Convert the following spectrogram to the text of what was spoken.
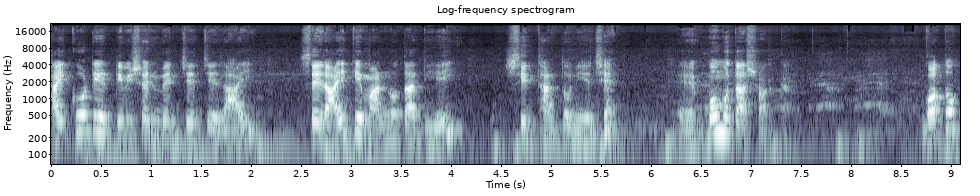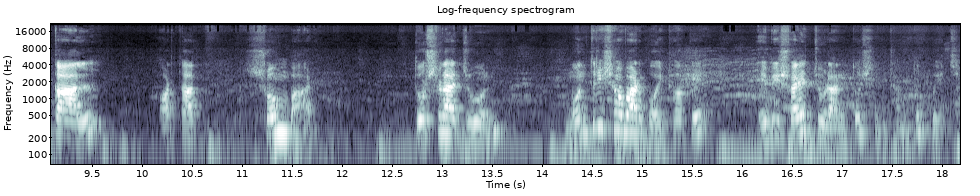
হাইকোর্টের ডিভিশন বেঞ্চের যে রায়, সে রায়কে মান্যতা দিয়েই সিদ্ধান্ত নিয়েছে মমতা সরকার। গতকাল, অর্থাৎ সোমবার, দোসরা জুন, মন্ত্রিসভার বৈঠকে এ বিষয়ে চূড়ান্ত সিদ্ধান্ত হয়েছে।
